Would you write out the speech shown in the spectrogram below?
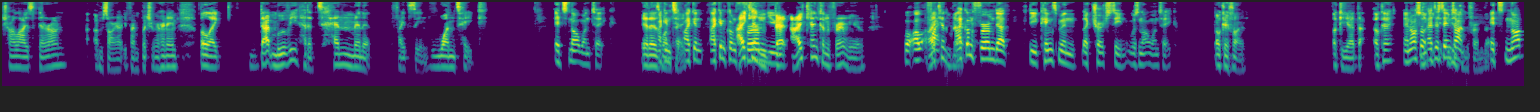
Charlize Theron. I'm sorry if I'm butchering her name, but like that movie had a 10 minute fight scene, one take. It's not one take. It is I one can take. I can I can confirm I can you. bet. I can confirm you. Well, I fine. can I confirm that the Kingsman like church scene was not one take. Okay, fine. Okay, yeah, that okay. And also You- at the you- same you time, it's not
